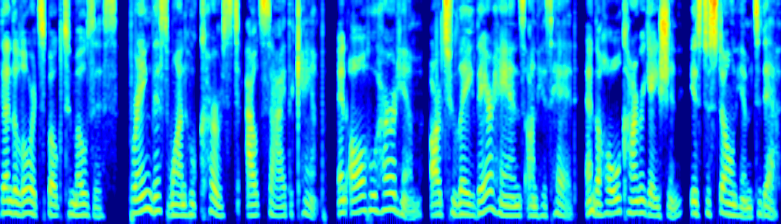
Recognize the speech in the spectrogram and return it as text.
Then the Lord spoke to Moses Bring this one who cursed outside the camp, and all who heard him are to lay their hands on his head, and the whole congregation is to stone him to death.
